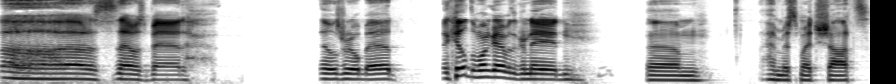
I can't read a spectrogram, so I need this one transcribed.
Oh, that was, bad. That was real bad. I killed the one guy with a grenade. Um, I missed my shots.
